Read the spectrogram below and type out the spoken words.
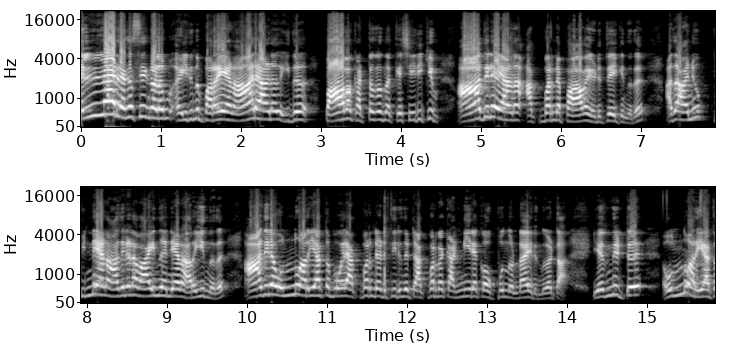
എല്ലാ രഹസ്യങ്ങളും ഇരുന്ന് പറയാണ് ആരാണ് ഇത് പാവ കട്ടതെന്നൊക്കെ ശരിക്കും ആദിലയാണ് അക്ബറിന്റെ പാവ എടുത്തേക്കുന്നത്. അത് അനു പിന്നെയാണ് ആദിലയുടെ വായിന്ന് തന്നെയാണ് അറിയുന്നത്. ആദില ഒന്നും അറിയാത്ത പോലെ അക്ബറിന്റെ അടുത്ത് ഇരുന്നിട്ട് അക്ബറിന്റെ കണ്ണീരൊക്കെ ഒപ്പുന്നുണ്ടായിരുന്നു കേട്ടാ. എന്നിട്ട് ഒന്നും അറിയാത്ത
